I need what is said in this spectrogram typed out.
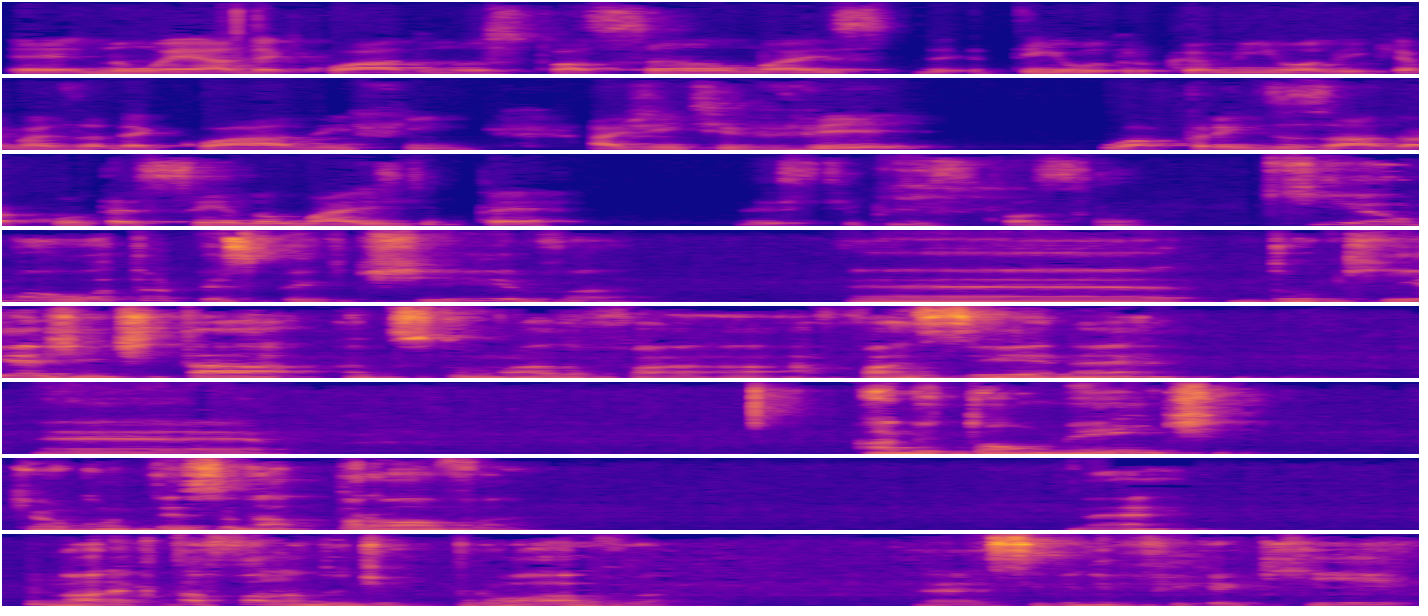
é, não é adequado na situação, mas tem outro caminho ali que é mais adequado. Enfim, a gente vê o aprendizado acontecendo mais de perto nesse tipo de situação. Que é uma outra perspectiva é, do que a gente está acostumado a, a, fazer, né? É, habitualmente, que é o contexto da prova, né? Na hora que está falando de prova, é, significa que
